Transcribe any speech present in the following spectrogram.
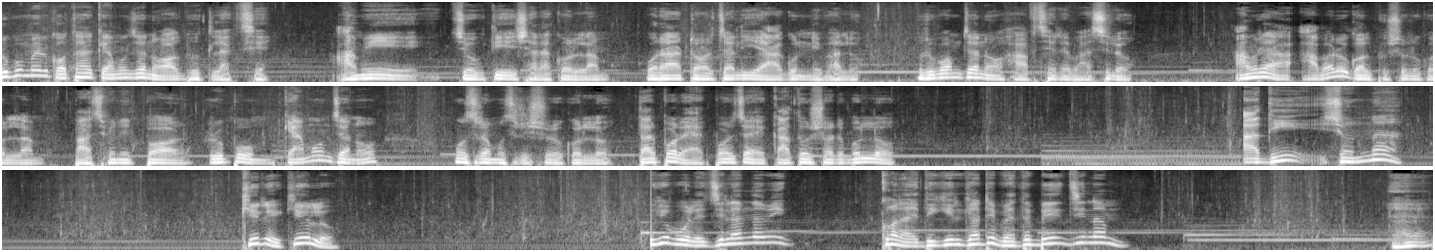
রূপমের কথা কেমন যেন অদ্ভুত লাগছে। আমি চোখ দিয়ে ইশারা করলাম ওরা টর্চ জ্বালিয়ে আগুন নিভালো। রূপম যেন হাফ ছেড়ে বাঁচল। আমরা আবারও গল্প শুরু করলাম। পাঁচ মিনিট পর রূপম কেমন যেন মুচড়ামুচড়ি শুরু করল। তারপর এক পর্যায়ে কাতর স্বরে বলল আদি শোন না। কি রে কি হলো? তোকে বলেছিলাম না আমি কলাই দিঘির ঘাটে ব্যথা পেয়েছিলাম হ্যাঁ।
